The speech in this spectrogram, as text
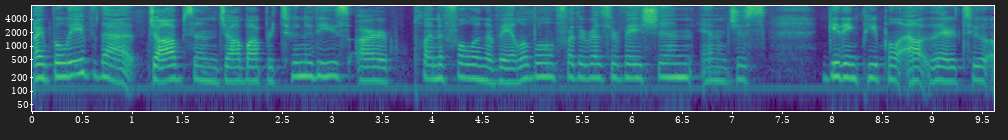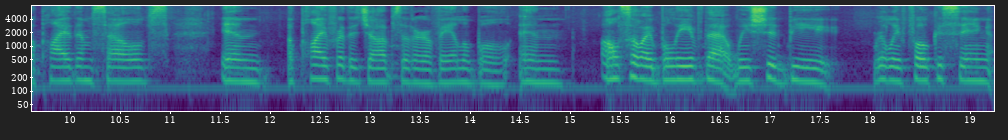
I believe that jobs and job opportunities are plentiful and available for the reservation, and just getting people out there to apply themselves and apply for the jobs that are available. And also, I believe that we should be really focusing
